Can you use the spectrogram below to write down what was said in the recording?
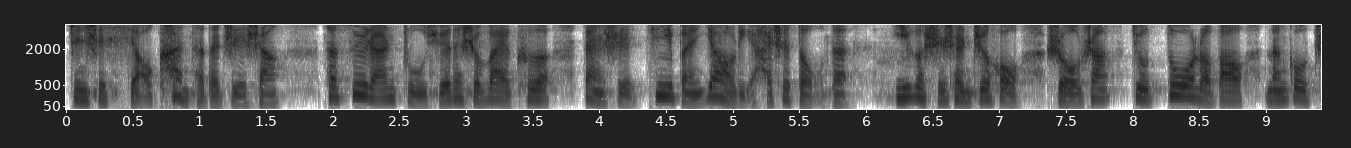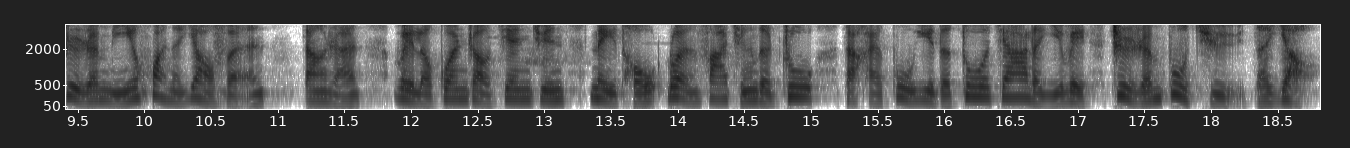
真是小看他的智商。他虽然主学的是外科，但是基本药理还是懂的。一个时辰之后，手上就多了包能够治人迷幻的药粉。当然，为了关照监军那头乱发情的猪，他还故意的多加了一味治人不举的药。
